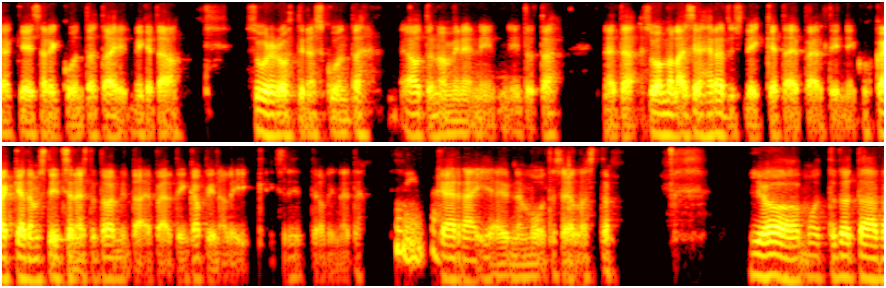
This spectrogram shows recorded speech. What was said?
ja keisarikunta, tai mikä tämä on, suuriruhtinaskunta, autonominen, niin, niin tota, näitä suomalaisia herätysliikkeitä epäiltiin, niin kuin kaikkea tämmöistä itsenäistä toimintaa epäiltiin kapinaliikkeiksi, sitten oli näitä Niinpä. käräjiä ynnä muuta sellaista. Joo, mutta tota,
